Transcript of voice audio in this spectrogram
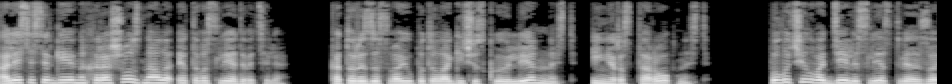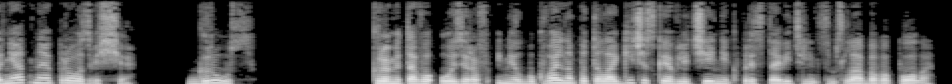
Олеся Сергеевна хорошо знала этого следователя, который за свою патологическую ленность и нерасторопность получил в отделе следствия занятное прозвище — «груз». Кроме того, Озеров имел буквально патологическое влечение к представительницам слабого пола,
